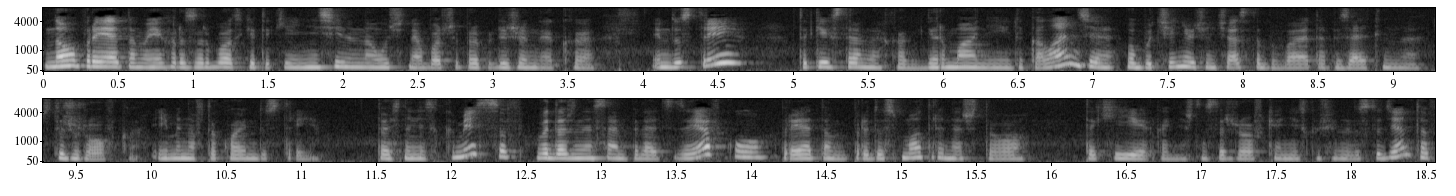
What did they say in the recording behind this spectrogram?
но при этом их разработки такие не сильно научные, а больше приближены к индустрии. Таких странах, как Германия или Голландия, в обучении очень часто бывает обязательно стажировка именно в такой индустрии. То есть на несколько месяцев вы должны сами подать заявку, при этом предусмотрено, что такие, конечно, стажировки, они исключительно для студентов,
